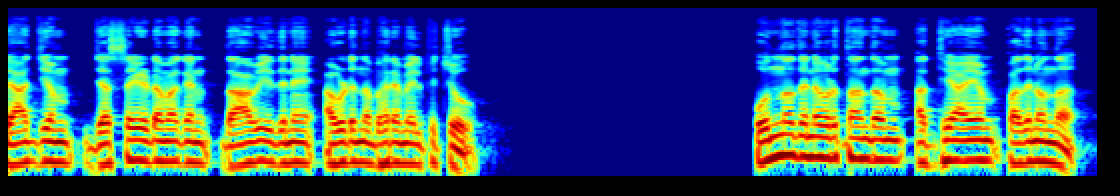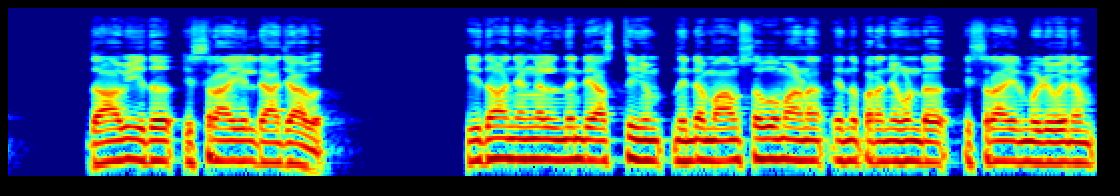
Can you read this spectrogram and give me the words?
രാജ്യം ജസയുടെ മകൻ ദാവീദിനെ അവിടുന്ന് ഭരമേൽപ്പിച്ചു. ഒന്ന് ദിനവൃത്താന്തം അധ്യായം പതിനൊന്ന്. ദാവീദ് ഇസ്രായേൽ രാജാവ്. ഇതാ ഞങ്ങൾ നിന്റെ അസ്ഥിയും നിന്റെ മാംസവുമാണ് എന്ന് പറഞ്ഞുകൊണ്ട് ഇസ്രായേൽ മുഴുവനും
